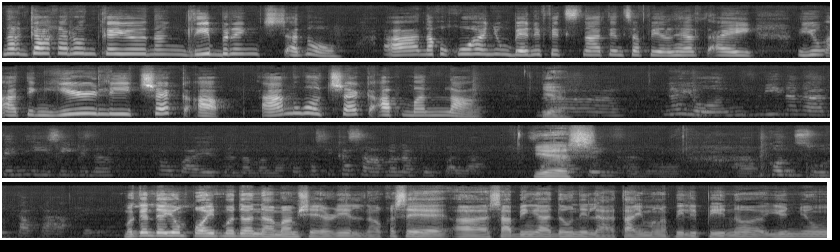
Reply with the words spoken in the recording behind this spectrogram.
nagkakaroon kayo ng libreng, ano, ah, nakukuha yung benefits natin sa PhilHealth ay yung ating yearly check-up, annual check-up man lang. Yeah. Na ngayon, hindi na natin iisipin na, oh, bayad na naman ako kasi kasama na po pala sa Yes. ating ano, um, konsulta? Maganda yung point mo doon na Ma'am Cheryl, no? Kasi ah, sabi nga daw nila, tayong mga Pilipino, yun yung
